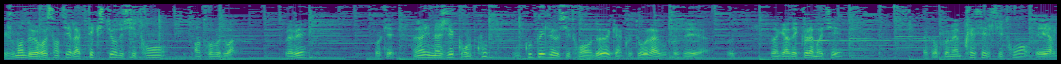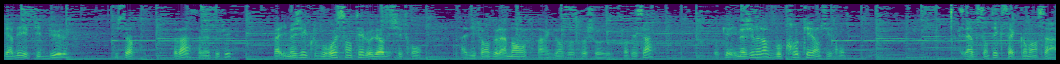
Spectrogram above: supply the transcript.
Je vous demande de ressentir la texture du citron entre vos doigts. Vous l'avez? Ok. Maintenant, imaginez qu'on le coupe. Vous coupez le citron en deux avec un couteau. Là, vous posez, euh, vous en gardez que la moitié. D'accord? Vous pouvez même presser le citron et regarder les petites bulles qui sortent. Ça va? Ça vient tout de suite? Bah, Imaginez que vous ressentez l'odeur du citron à différence de la menthe, par exemple, autre chose. Sentez ça? Ok. Imaginez maintenant que vous croquez dans le citron. Et là, vous sentez que ça commence à,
